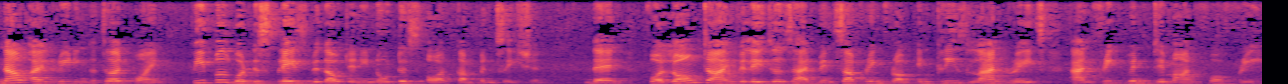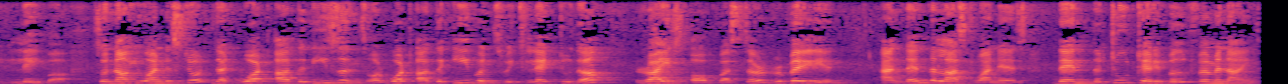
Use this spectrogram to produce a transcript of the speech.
Now I am reading the third point. People were displaced without any notice or compensation. Then, for a long time, villagers had been suffering from increased land rates and frequent demand for free labor. So now you understood that what are the reasons or what are the events which led to the rise of Bastar rebellion. And then the last one is then the two terrible feminines,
